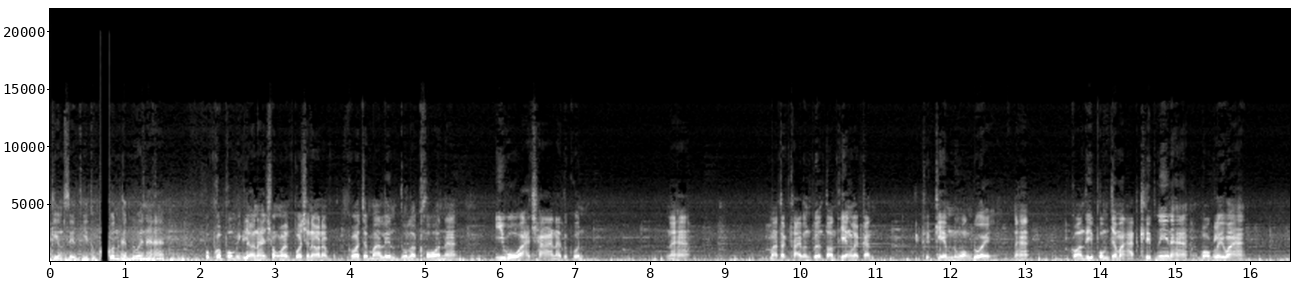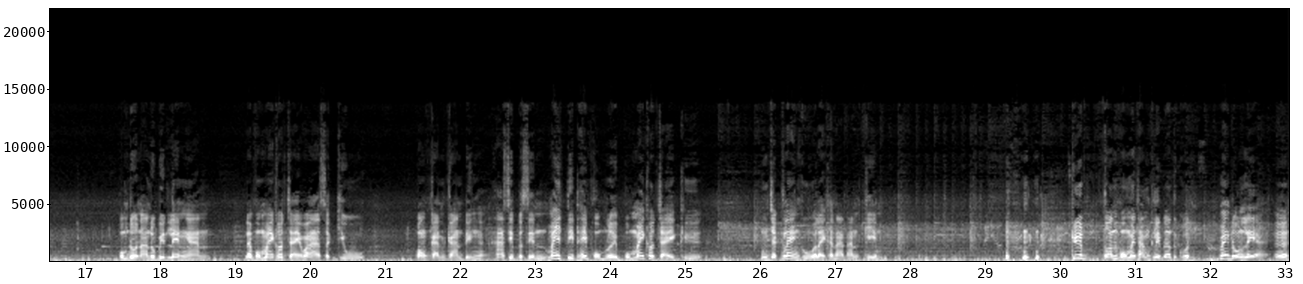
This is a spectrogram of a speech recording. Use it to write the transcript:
เกมเศรษฐีทุกคนกันด้วยนะฮะพบกับผมอีกแล้วนะฮะช่องวันโปรชแนลนะก็จะมาเล่นตัวละครนะฮะอีโวอาชานะทุกคนนะฮะมาทักทายเพื่อนๆตอนเที่ยงแล้วกัน คือเกมหน่วงด้วยนะฮะก่อนที่ผมจะมาอัดคลิปนี้นะฮะบอกเลยว่า ผมโดนอานุบิสเล่นงาน แล้วผมไม่เข้าใจว่าสกิลป้องกันการดึงอะห้าสิบเปอร์เซ็นไม่ติดให้ผมเลย ผมไม่เข้าใจคือมึงจะแกล้งกูอะไรขนาดนั้นเกม คือตอนผมไม่ทำคลิปนะทุกคนแม่งโดนเละเออ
